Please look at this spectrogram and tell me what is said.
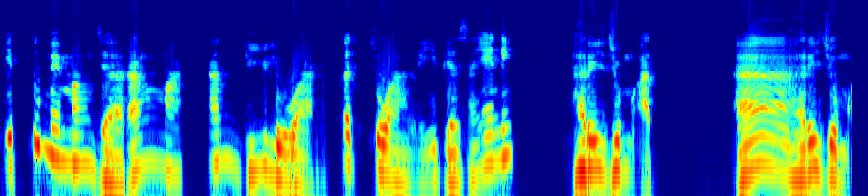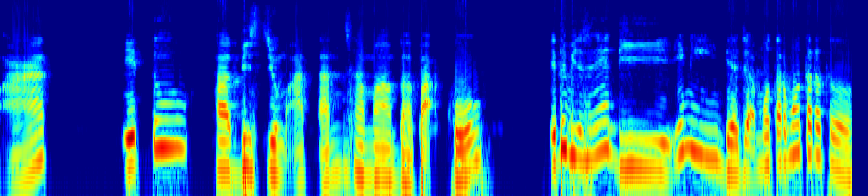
itu memang jarang makan di luar kecuali biasanya ini hari Jumat. Ah, hari Jumat itu habis Jumatan sama bapakku, itu biasanya di ini diajak muter-muter tuh.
